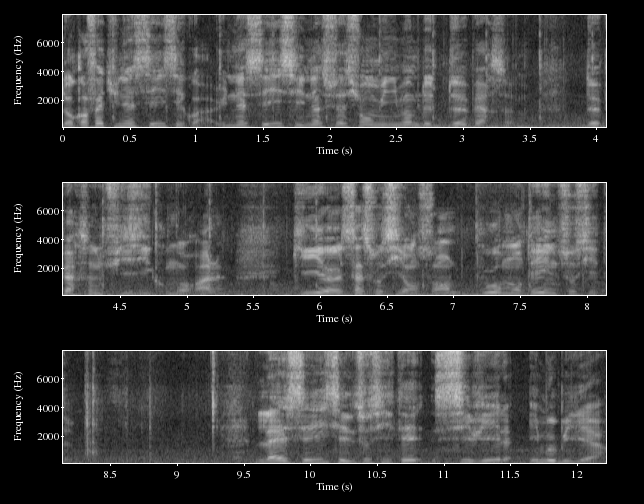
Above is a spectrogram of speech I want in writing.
Donc en fait, une SCI, c'est quoi? Une SCI, c'est une association au minimum de deux personnes, deux personnes physiques ou morales, qui euh, s'associent ensemble pour monter une société. La SCI, c'est une société civile immobilière.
